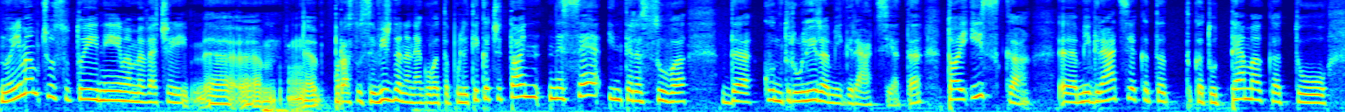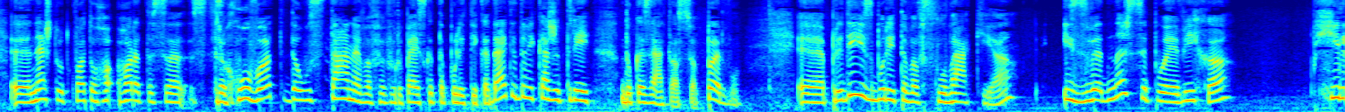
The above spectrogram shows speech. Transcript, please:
Но имам чувството и ние имаме вече е, е, е, просто се вижда на неговата политика, че той не се интересува да контролира миграцията. Той иска е, миграция като, като тема, като е, нещо, от което хората се страхуват да остане в европейската политика. Дайте да ви кажа три доказателства. Първо, е, преди изборите в Словакия, изведнъж се появиха хил...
